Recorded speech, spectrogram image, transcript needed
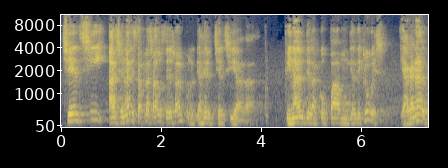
Chelsea, Arsenal está aplazado, ustedes saben, por el viaje del Chelsea a la final de la Copa Mundial de Clubes, que ha ganado.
